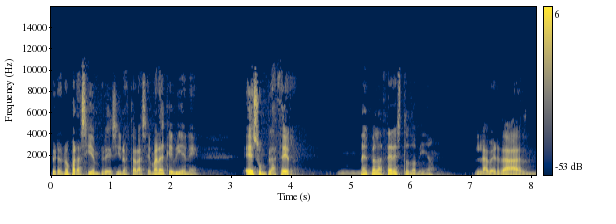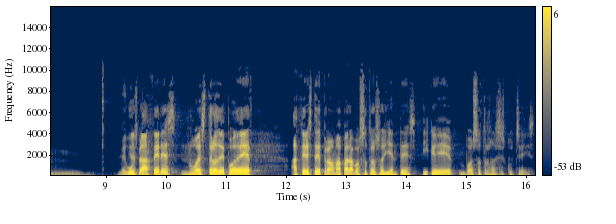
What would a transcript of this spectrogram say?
pero no para siempre, sino hasta la semana que viene. Es un placer. El placer es todo mío. La verdad, mm, me El gusta. placer es nuestro de poder hacer este programa para vosotros oyentes y que vosotros nos escuchéis.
